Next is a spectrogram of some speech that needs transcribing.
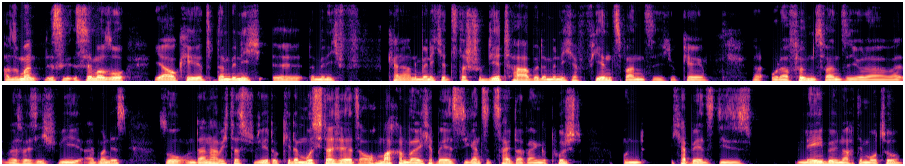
Also man, es ist immer so, ja, okay, jetzt dann bin ich, äh, dann bin ich keine Ahnung, wenn ich jetzt das studiert habe, dann bin ich ja 24, okay, ne, oder 25 oder was weiß ich, wie alt man ist. So, und dann habe ich das studiert, okay, dann muss ich das ja jetzt auch machen, weil ich habe ja jetzt die ganze Zeit da reingepusht und ich habe ja jetzt dieses Label nach dem Motto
